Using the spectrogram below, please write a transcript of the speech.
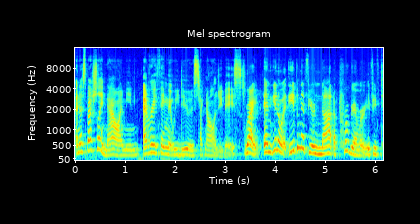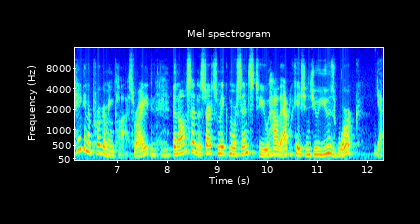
And especially now, I mean, everything that we do is technology based. Right. And you know, even if you're not a programmer, if you've taken a programming class, right, mm-hmm. then all of a sudden it starts to make more sense to you how the applications you use work. Yeah.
